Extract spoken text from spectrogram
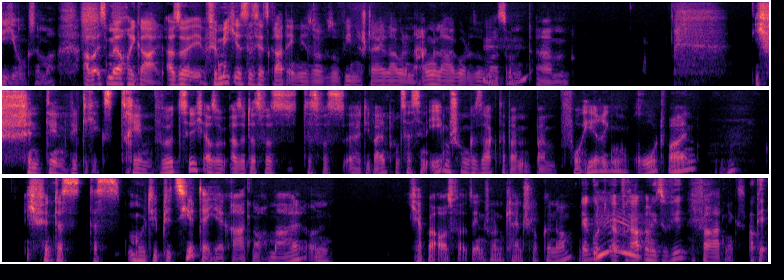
die Jungs immer. Aber ist mir auch egal. Also für mich ist es jetzt gerade irgendwie so, so wie eine Steillage oder eine Hanglage oder sowas. Und ähm, ich finde den wirklich extrem würzig. Also, also das, was, das, was äh, die Weinprinzessin eben schon gesagt hat beim, beim vorherigen Rotwein. Ich finde, das, das multipliziert der hier gerade nochmal. Und ich habe ja aus Versehen schon einen kleinen Schluck genommen. Ja gut, äh, verrat noch nicht so viel. Ich verrate nichts. Okay,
